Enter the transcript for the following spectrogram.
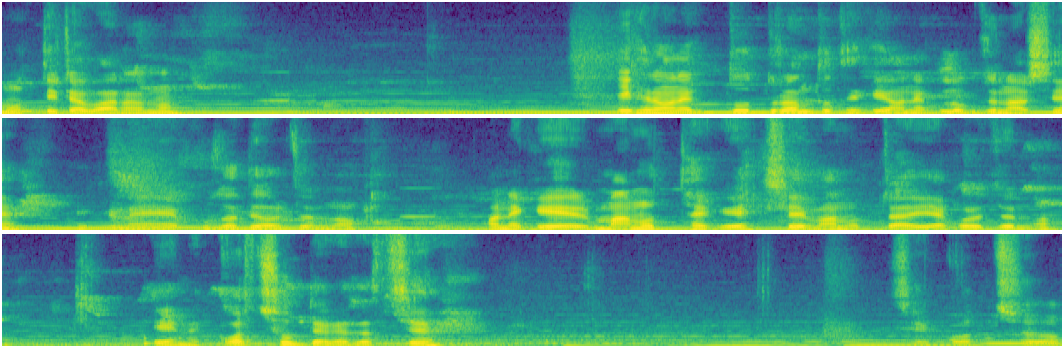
মূর্তিটা বানানো। এখানে অনেক দূর দূরান্ত থেকে অনেক লোকজন আসে এখানে পূজা দেওয়ার জন্য। অনেকের মানত থাকে সেই মানতটা ইয়ে করার জন্য। এখানে কচ্ছপ দেখা যাচ্ছে। যে কচ্ছপ।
